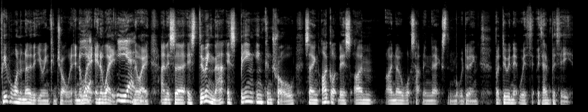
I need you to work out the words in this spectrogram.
People want to know that you're in control in a way, in a way, Yeah. in a way, and it's uh, it's doing that. It's being in control, saying, "I got this. I'm I know what's happening next and what we're doing," but doing it with with empathy,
